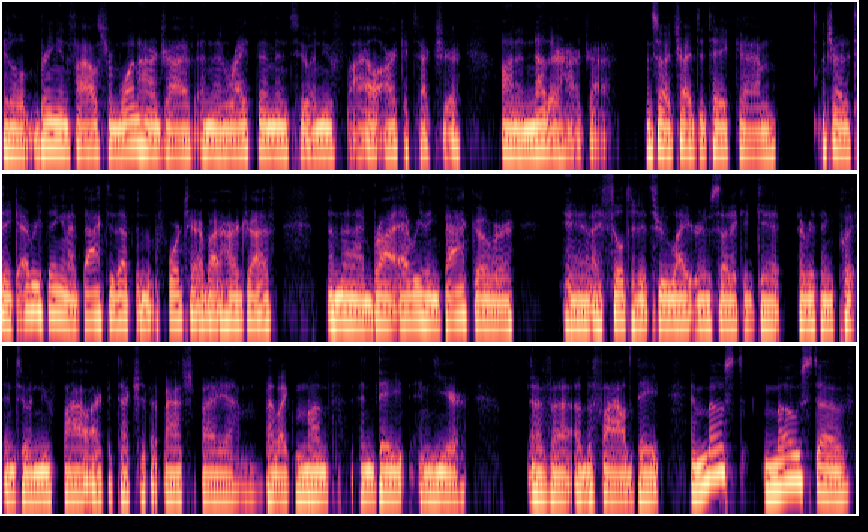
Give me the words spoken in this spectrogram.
it'll bring in files from one hard drive and then write them into a new file architecture on another hard drive. And so I tried to take um, I tried to take everything and I backed it up into the four terabyte hard drive, and then I brought everything back over and I filtered it through Lightroom so that I could get everything put into a new file architecture that matched by um, by like month and date and year of uh, of the file date. And most most of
